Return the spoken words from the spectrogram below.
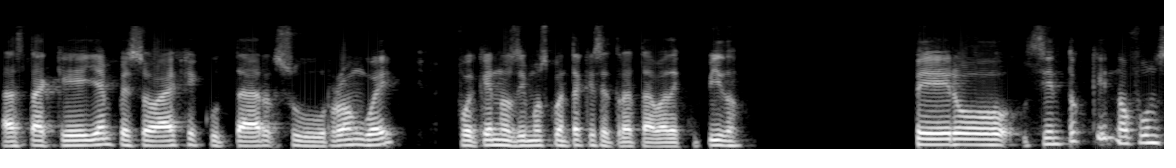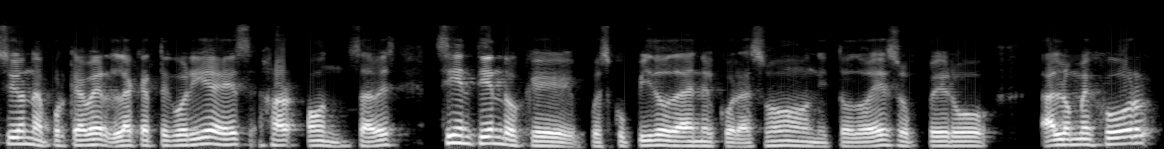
hasta que ella empezó a ejecutar su runway, fue que nos dimos cuenta que se trataba de Cupido. pero siento que no funciona porque, a ver, la categoría es hard on, ¿sabes? Sí entiendo que pues Cupido da en el corazón y todo eso, pero a lo mejor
